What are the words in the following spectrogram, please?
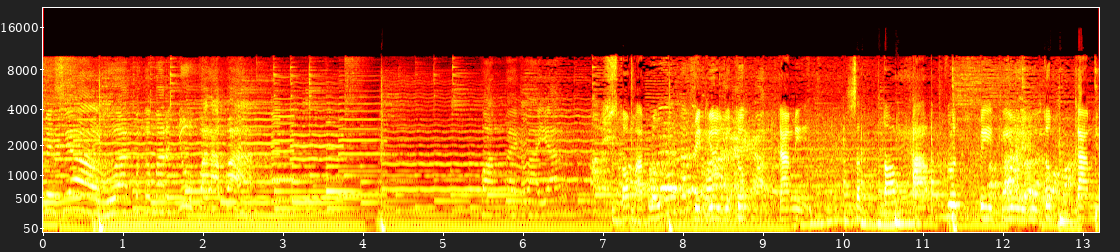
spesial buat penggemar New Palapa. Stop upload video YouTube kami. Stop upload video YouTube kami.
